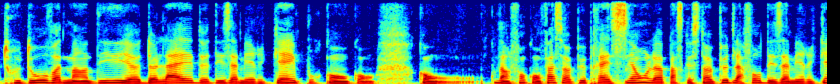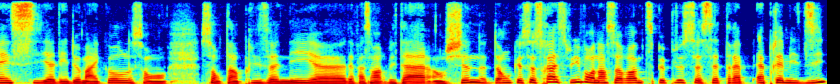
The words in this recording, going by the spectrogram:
Trudeau va demander de l'aide des Américains pour qu'on, qu'on, qu'on, dans le fond, qu'on fasse un peu pression, là, parce que c'est un peu de la faute des Américains si euh, les deux Michael sont, sont emprisonnés euh, de façon arbitraire en Chine. Donc, ce sera à suivre. On en saura un petit peu plus euh, cet ap- après-midi.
